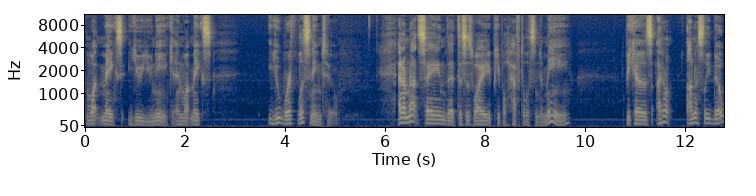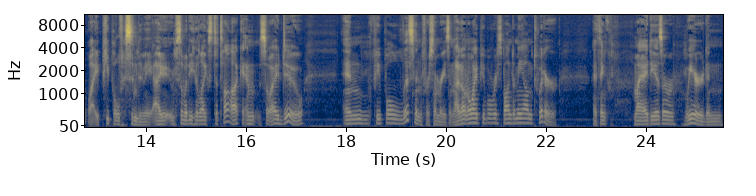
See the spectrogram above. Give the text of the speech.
what makes you unique and what makes you worth listening to. And I'm not saying that this is why people have to listen to me, because I don't honestly know why people listen to me. I'm somebody who likes to talk, and so I do. And people listen for some reason. I don't know why people respond to me on Twitter. I think my ideas are weird and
